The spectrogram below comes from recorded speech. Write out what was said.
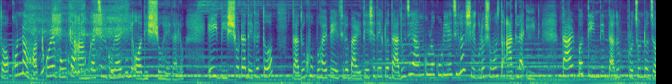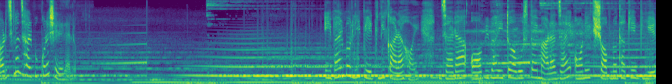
তখন না হট করে বউটা আম গাছের গোড়ায় গিয়ে অদৃশ্য হয়ে গেল। এই দৃশ্যটা দেখে তো দাদু খুব ভয় পেয়েছিল। বাড়িতে এসে দেখল, দাদু যে আমগুলো কুড়িয়েছিল, সেগুলো সমস্ত আদলা ইট। তারপর তিন দিন দাদুর প্রচণ্ড জ্বর ছিল, ঝাড়ফুঁক করে সেরে গেল। কারা হয়? যারা অবিবাহিত অবস্থায় মারা যায়, অনেক স্বপ্ন থাকে বিয়ের,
